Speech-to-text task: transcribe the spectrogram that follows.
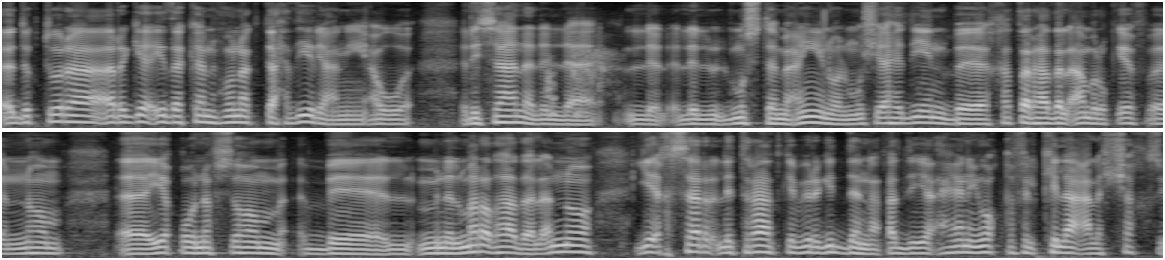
دكتورة رجاء إذا كان هناك تحذير يعني أو رسالة لل- لل- للمستمعين والمشاهدين بخطر هذا الأمر وكيف أنهم آه، يقوا نفسهم من المرض هذا. لأنه يخسر لترات كبيرة جدا. قد أحيانا يوقف الكلى على الشخص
